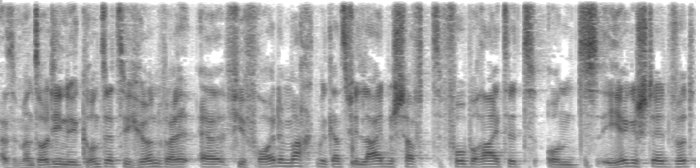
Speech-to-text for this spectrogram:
also man sollte ihn grundsätzlich hören, weil er viel Freude macht, mit ganz viel Leidenschaft vorbereitet und hergestellt wird.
